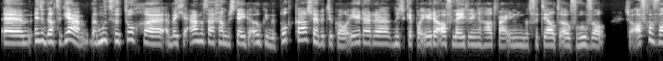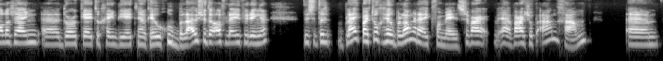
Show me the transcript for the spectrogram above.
Um, en toen dacht ik, ja, dan moeten we toch uh, een beetje aandacht aan gaan besteden, ook in de podcast. We hebben natuurlijk al eerder, uh, ik heb al eerder afleveringen gehad waarin iemand vertelt over hoeveel ze afgevallen zijn uh, door ketogeen dieet. En ook heel goed beluisterde afleveringen. Dus het is blijkbaar toch heel belangrijk voor mensen waar, ja, waar ze op aangaan. Um,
